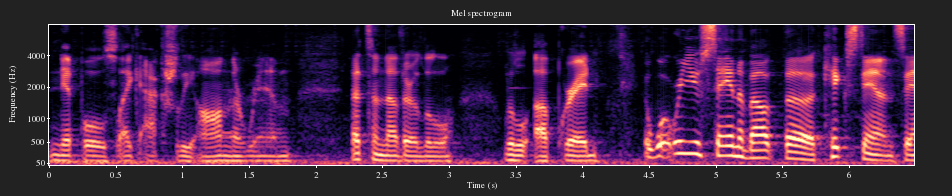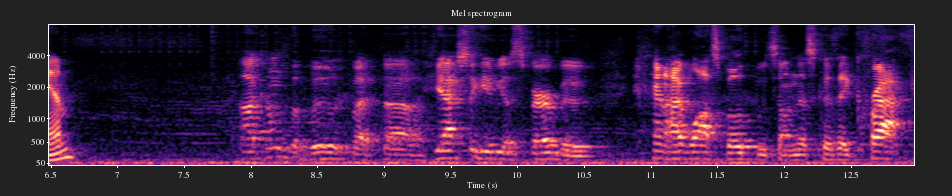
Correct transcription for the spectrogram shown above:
nipples like actually on the rim. That's another little little upgrade. What were you saying about the kickstand, Sam? Uh, comes with a boot, but uh, he actually gave you a spare boot, and I've lost both boots on this because they crack.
